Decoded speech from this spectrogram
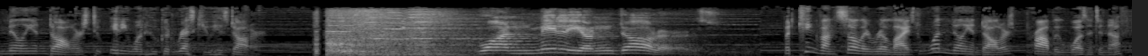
million dollars to anyone who could rescue his daughter. One million dollars. But King Von Sully realized one million dollars probably wasn't enough,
